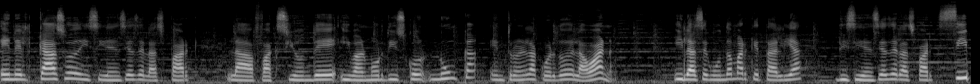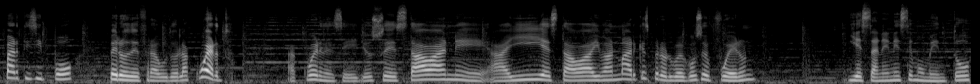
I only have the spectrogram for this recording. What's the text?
En el caso de disidencias de las FARC, la facción de Iván Mordisco nunca entró en el acuerdo de La Habana. Y la segunda Marquetalia, disidencias de las FARC, sí participó, pero defraudó el acuerdo. Acuérdense, ellos estaban eh, ahí, estaba Iván Márquez, pero luego se fueron y están en este momento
